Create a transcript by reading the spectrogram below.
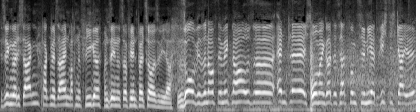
Deswegen würde ich sagen, packen wir jetzt ein, machen eine Fliege und sehen uns auf jeden Fall zu Hause wieder. So, wir sind auf dem Weg nach Hause. Endlich! Oh mein Gott, es hat funktioniert. Richtig geil.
